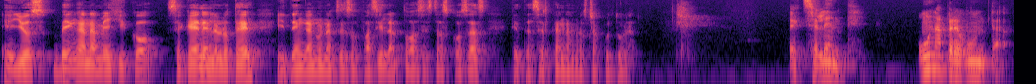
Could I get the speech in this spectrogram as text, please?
ellos vengan a México, se queden en el hotel y tengan un acceso fácil a todas estas cosas que te acercan a nuestra cultura. Excelente. Una pregunta.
